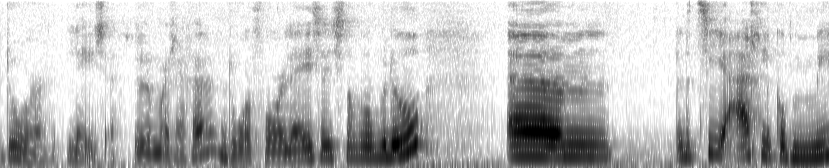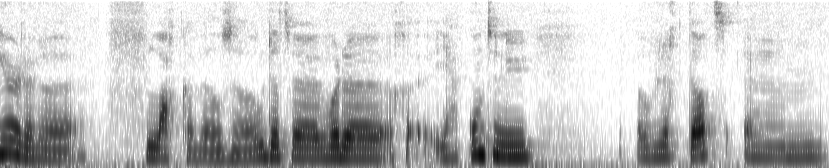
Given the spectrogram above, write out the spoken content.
doorlezen, zullen we maar zeggen. Doorvoorlezen, je snapt wat ik bedoel. Ehm, en dat zie je eigenlijk op meerdere vlakken wel zo. Dat we worden ja, continu, hoe zeg ik dat? Um,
